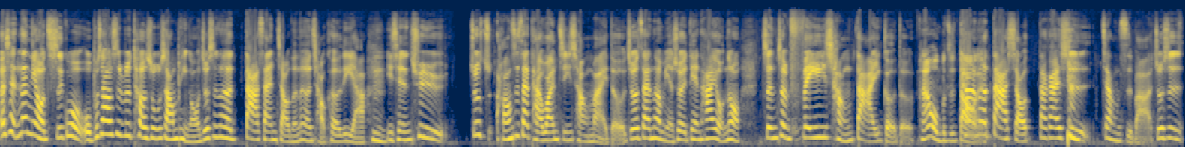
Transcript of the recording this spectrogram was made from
而且那你有吃过？我不知道是不是特殊商品哦，就是那个大三角的那个巧克力啊，嗯以前去。就好像是在台湾机场买的，就是在那个免税店，它有那种真正非常大一个的，好像我不知道、它那个欸，大小大概是 这样子吧，就是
